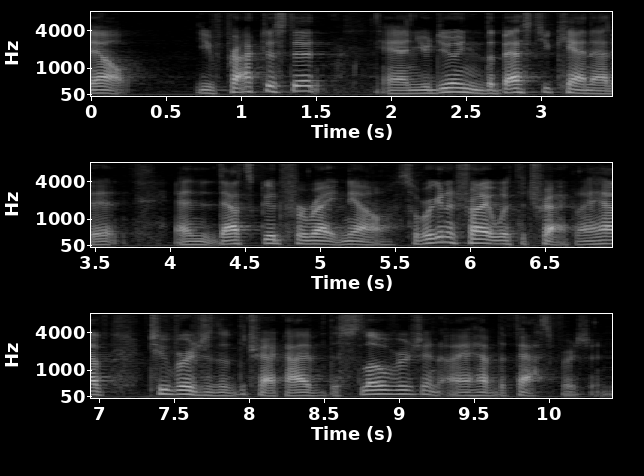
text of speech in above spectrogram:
Now, you've practiced it and you're doing the best you can at it, and that's good for right now. So we're going to try it with the track. And I have two versions of the track. I have the slow version, I have the fast version.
